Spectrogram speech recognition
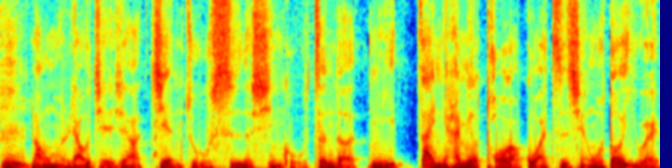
嗯，让我们了解一下建筑师的辛苦。真的，你在你还没有投稿过来之前，我都以为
